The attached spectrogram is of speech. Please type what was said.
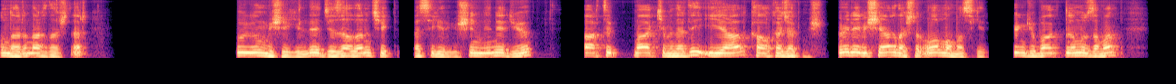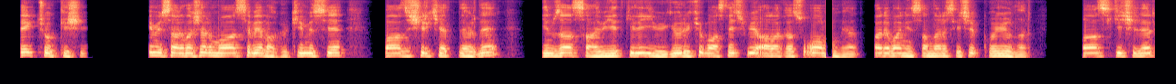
Bunların arkadaşlar uygun bir şekilde cezalarını çektirmesi gerekiyor. Şimdi ne diyor? Artık mahkemelerde iyi hal kalkacakmış. Böyle bir şey arkadaşlar olmaması gerekiyor. Çünkü baktığımız zaman pek çok kişi kimisi arkadaşlar muhasebeye bakıyor. Kimisi bazı şirketlerde imza sahibi yetkili gibi görüküp aslında hiçbir alakası olmayan gariban insanları seçip koyuyorlar. Bazı kişiler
